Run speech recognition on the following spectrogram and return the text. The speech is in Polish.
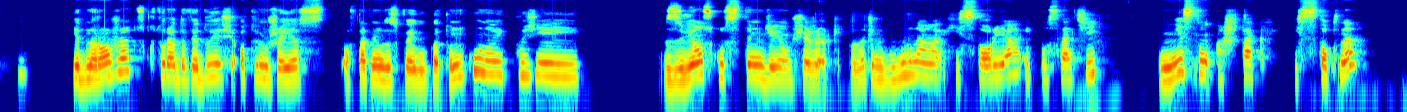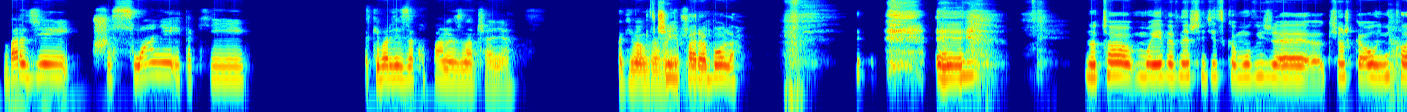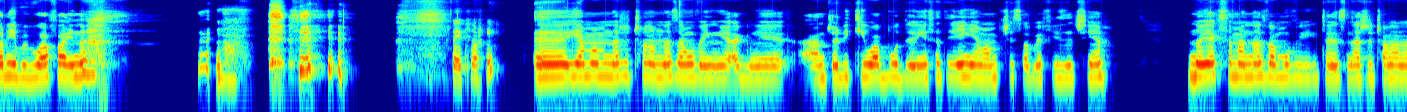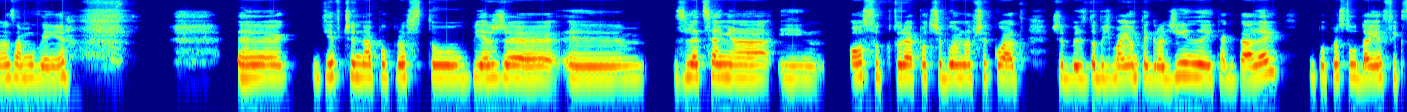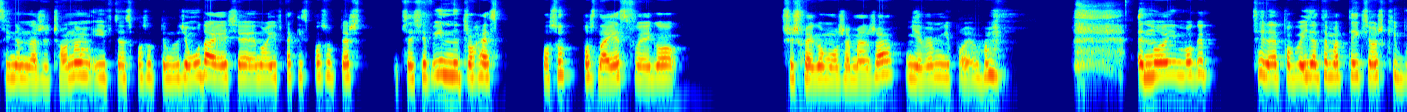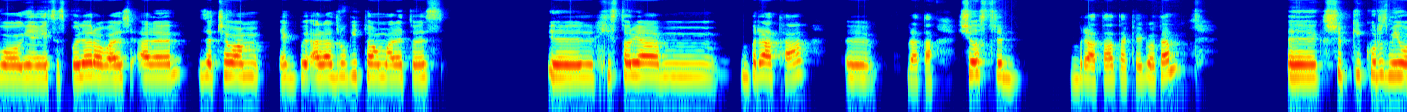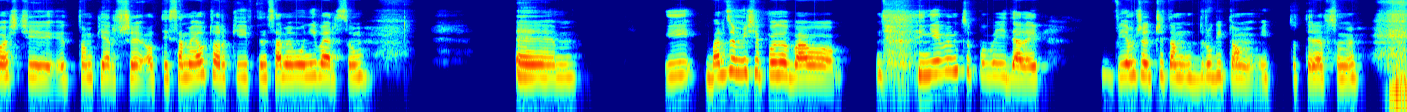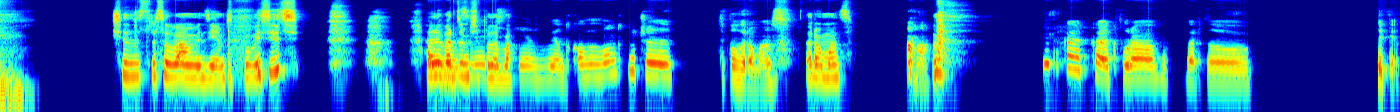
jednorożec, która dowiaduje się o tym, że jest ostatnią ze swojego gatunku, no i później w związku z tym dzieją się rzeczy. To znaczy, główna historia i postaci nie są aż tak istotne, bardziej przesłanie i taki, takie bardziej zakopane znaczenie. Takie mam wrażenie. Czyli parabola. E, No to moje wewnętrzne dziecko mówi, że książka o unikornie by była fajna. Twoje książki? E, Ja mam narzeczoną na zamówienie Agnie Angeliki Łabudy. Niestety jej nie mam przy sobie fizycznie. No jak sama nazwa mówi, to jest narzeczona na zamówienie. E, Dziewczyna po prostu bierze zlecenia i osób, które potrzebują na przykład, żeby zdobyć majątek rodziny i tak dalej. I po prostu udaje fikcyjną narzeczoną i w ten sposób tym ludziom udaje się, no i w taki sposób też, w sensie w inny trochę sposób poznaje swojego przyszłego może męża, nie wiem, nie powiem wam. No i mogę tyle powiedzieć na temat tej książki, bo ja nie chcę spoilerować, ale zaczęłam jakby ala drugi tom, ale to jest y, historia mm, brata, y, brata, siostry brata takiego tam. Y, Szybki kurs miłości, y, tom pierwszy od tej samej autorki w tym samym uniwersum. I bardzo mi się podobało. Nie wiem, co powiedzieć dalej. Wiem, że czytam drugi tom i to tyle w sumie. Się zestresowałam, więc nie wiem, co powiedzieć. Ale Nie bardzo mi się podoba. takie wyjątkowe wątki, czy typowy romans? Romans. Aha. No taka lekka lektura, bardzo typie.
